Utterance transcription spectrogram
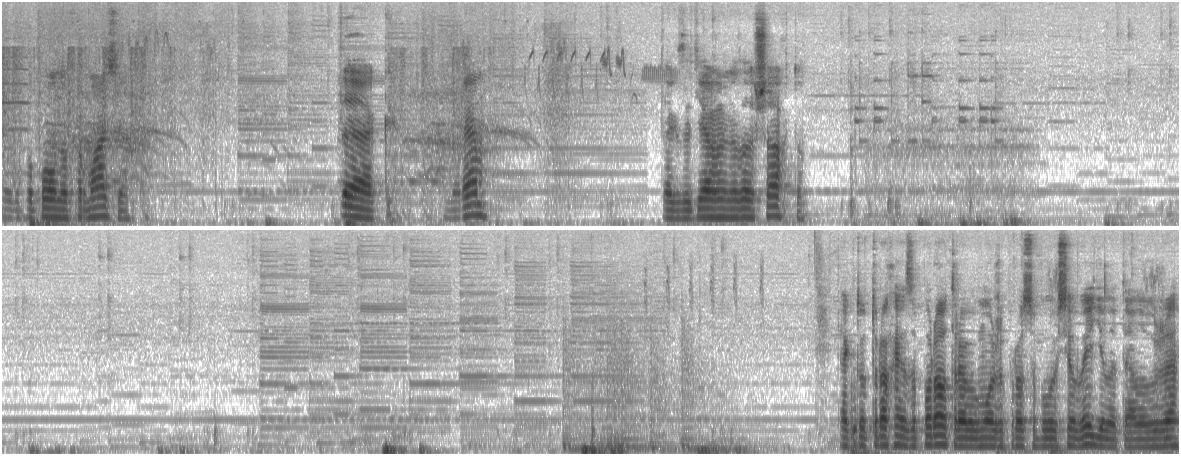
Давайте поповну формацію. Так, берем. Так, затягуємо назад в шахту. Так, тут трохи запоров, треба може просто було все виділити, але вже.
